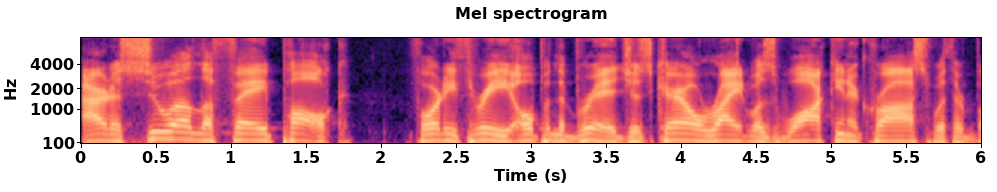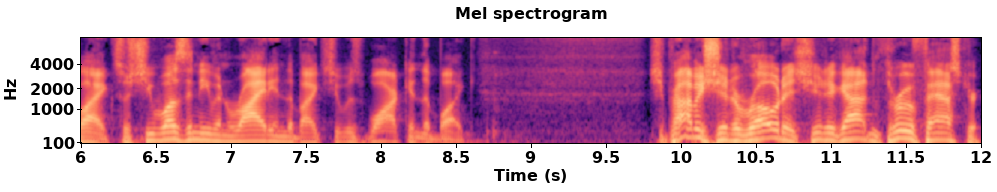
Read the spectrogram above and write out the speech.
Ardesua LaFay Paulk, 43, opened the bridge as Carol Wright was walking across with her bike. So she wasn't even riding the bike, she was walking the bike. She probably should have rode it. She'd have gotten through faster.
